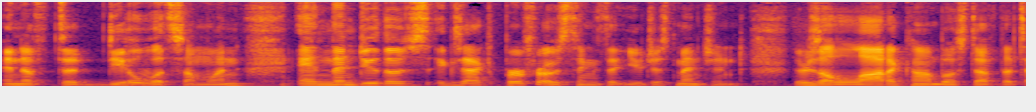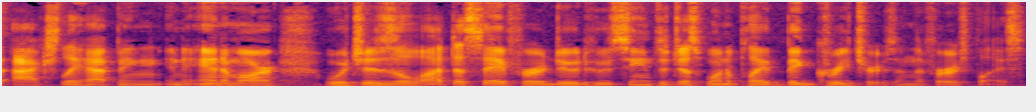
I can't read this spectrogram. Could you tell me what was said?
enough to deal with someone, and then do those exact Purphoros things that you just mentioned. There's a lot of combo stuff that's actually happening in Animar, which is a lot to say for a dude who seems to just want to play big creatures in the first place.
